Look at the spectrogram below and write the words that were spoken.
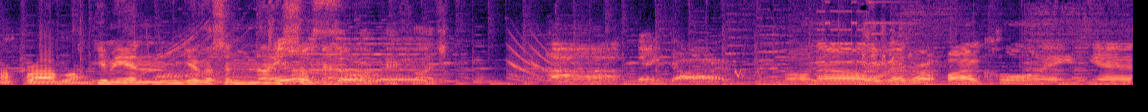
No problem. Give me an, give us a nice They amount. so okay, rich. five. Ah, thank God. Oh no, there goes our five coin. Yay.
